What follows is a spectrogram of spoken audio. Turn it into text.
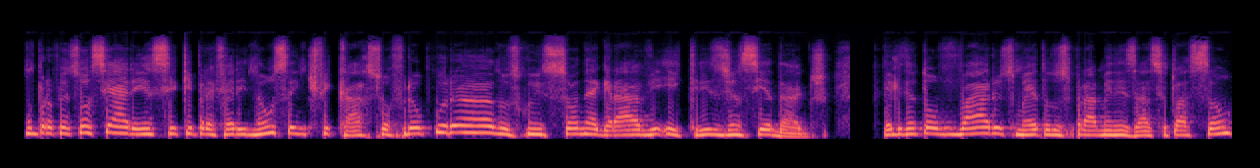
Um professor cearense que prefere não se identificar sofreu por anos com insônia grave e crise de ansiedade. Ele tentou vários métodos para amenizar a situação,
